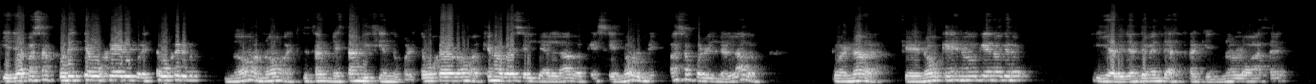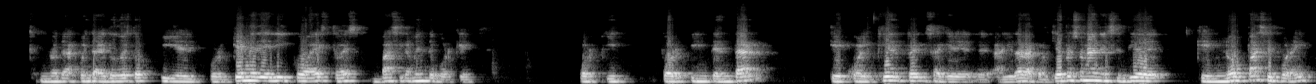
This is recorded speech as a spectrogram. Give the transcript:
quería pasar por este agujero y por este agujero. No, no, es que me están diciendo por este agujero no, es que no ves el de al lado, que es enorme, pasa por el de al lado. Pues nada, que no, que no, que no, que no. Y evidentemente hasta que no lo haces, no te das cuenta de todo esto. Y el por qué me dedico a esto es básicamente porque, porque por intentar que cualquier, o sea, que eh, ayudar a cualquier persona en el sentido de que no pase por ahí.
